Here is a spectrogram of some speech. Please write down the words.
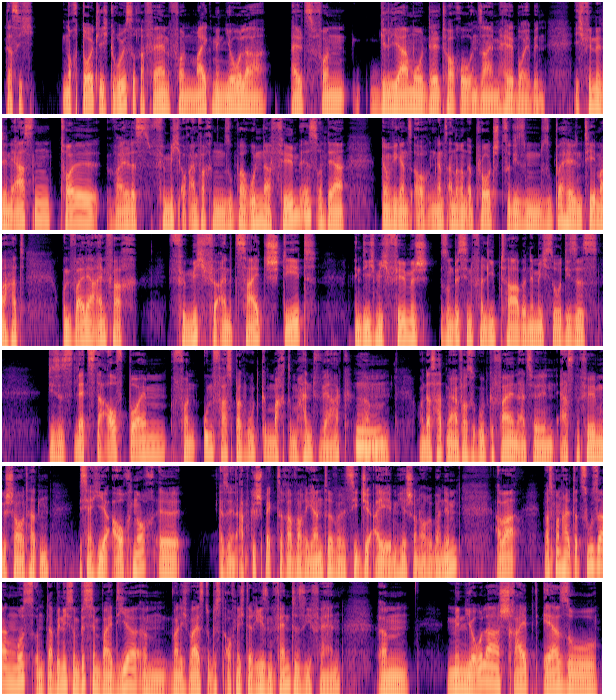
dass ich noch deutlich größerer Fan von Mike Mignola als von Guillermo del Toro und seinem Hellboy bin. Ich finde den ersten toll, weil das für mich auch einfach ein super runder Film ist und der irgendwie ganz auch einen ganz anderen Approach zu diesem Superhelden-Thema hat und weil er einfach für mich für eine Zeit steht, in die ich mich filmisch so ein bisschen verliebt habe, nämlich so dieses dieses letzte Aufbäumen von unfassbar gut gemachtem Handwerk. Mhm. Ähm, und das hat mir einfach so gut gefallen, als wir den ersten Film geschaut hatten. Ist ja hier auch noch, äh, also in abgespeckterer Variante, weil CGI eben hier schon auch übernimmt. Aber was man halt dazu sagen muss, und da bin ich so ein bisschen bei dir, ähm, weil ich weiß, du bist auch nicht der riesen Fantasy-Fan. Ähm, Mignola schreibt eher so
